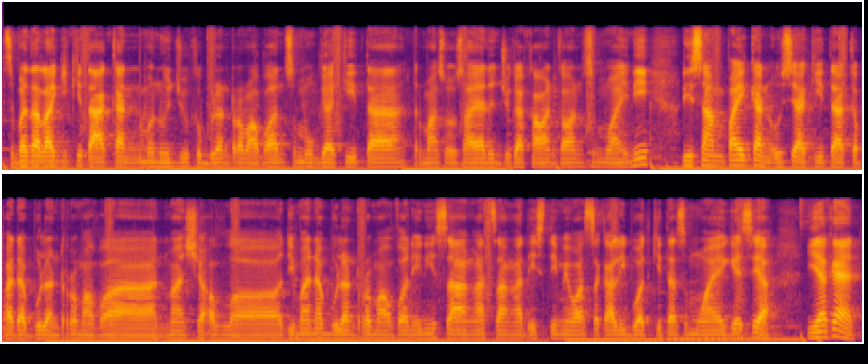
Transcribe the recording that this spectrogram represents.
Sebentar lagi kita akan menuju ke bulan Ramadan. Semoga kita termasuk saya dan juga kawan-kawan semua ini disampaikan usia kita kepada bulan Ramadan. Masya Allah. Di mana bulan Ramadan ini sangat-sangat istimewa sekali buat kita semua ya guys ya. Iya kan?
